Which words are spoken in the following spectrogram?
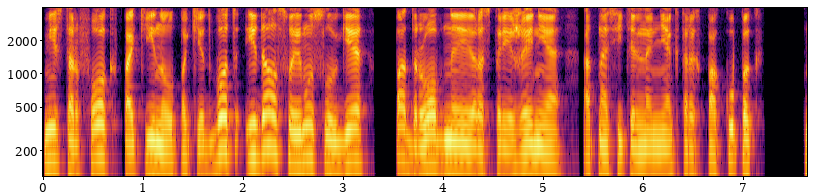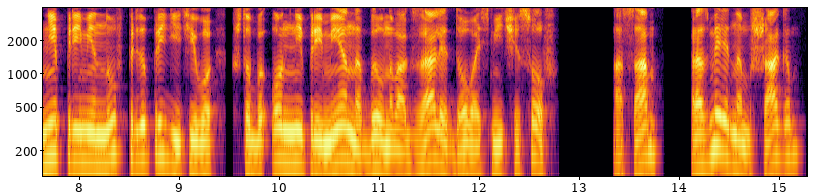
мистер Фок покинул пакетбот и дал своему слуге подробные распоряжения относительно некоторых покупок, не применув предупредить его, чтобы он непременно был на вокзале до 8 часов, а сам размеренным шагом,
